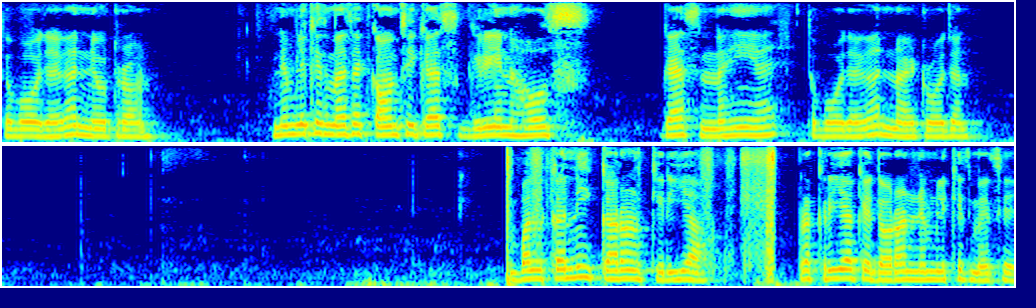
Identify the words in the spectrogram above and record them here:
तो वो हो जाएगा न्यूट्रॉन। निम्नलिखित में से कौन सी गैस ग्रीन हाउस गैस नहीं है? तो वो हो जाएगा नाइट्रोजन। बल्कनीकरण क्रिया प्रक्रिया के दौरान निम्नलिखित में से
